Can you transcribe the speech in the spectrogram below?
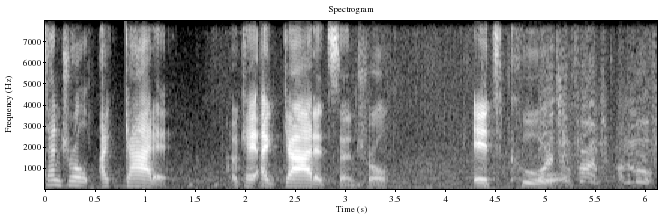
Central, I got it. Okay, I got it, Central. It's cool. Orders confirmed. On the move.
